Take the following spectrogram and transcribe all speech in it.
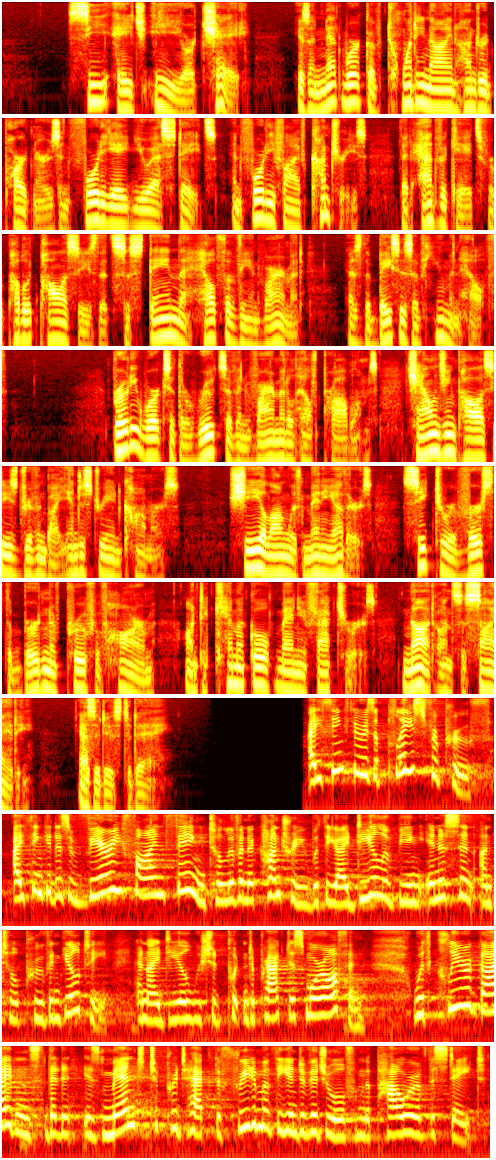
CHE, or CHE, is a network of 2,900 partners in 48 U.S. states and 45 countries that advocates for public policies that sustain the health of the environment as the basis of human health. Brody works at the roots of environmental health problems, challenging policies driven by industry and commerce. She, along with many others, seek to reverse the burden of proof of harm onto chemical manufacturers, not on society, as it is today. I think there is a place for proof. I think it is a very fine thing to live in a country with the ideal of being innocent until proven guilty, an ideal we should put into practice more often, with clear guidance that it is meant to protect the freedom of the individual from the power of the state.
